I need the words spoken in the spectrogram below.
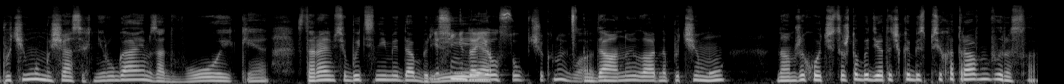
Почему мы сейчас их не ругаем за двойки, стараемся быть с ними добрее? Если не доел супчик, ну и ладно. Да, ну и ладно, почему? Нам же хочется, чтобы деточка без психотравм выросла.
